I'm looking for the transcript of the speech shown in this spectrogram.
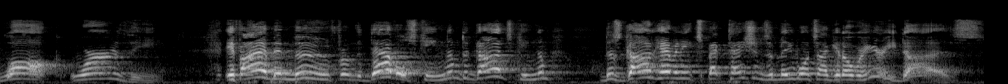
Walk worthy. If I have been moved from the devil's kingdom to God's kingdom, does God have any expectations of me once I get over here? He does.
